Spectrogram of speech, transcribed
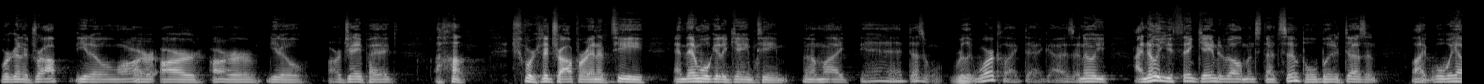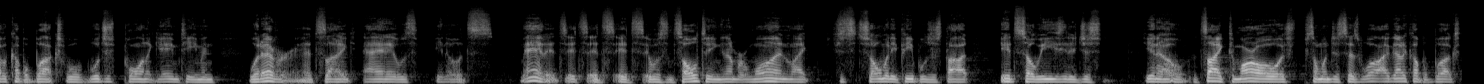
we're going to drop, you know, our, our, our, you know, our JPEG. Uh, we're going to drop our NFT and then we'll get a game team. And I'm like, yeah, it doesn't really work like that, guys. I know you, I know you think game development's that simple, but it doesn't. Like, well, we have a couple bucks. We'll, we'll just pull in a game team and whatever. And it's like, and it was, you know, it's man, it's it's it's it's it was insulting. Number one, like just so many people just thought it's so easy to just, you know, it's like tomorrow if someone just says, well, I got a couple bucks.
